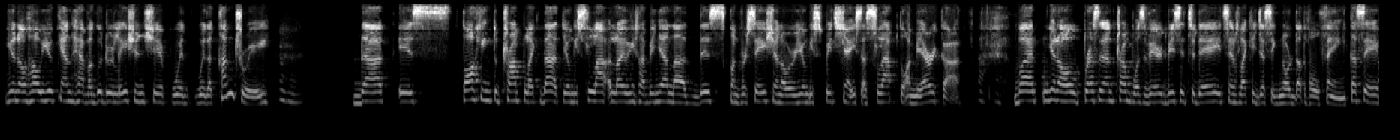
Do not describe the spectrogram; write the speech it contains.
you know, how you can have a good relationship with with a country mm-hmm. That is talking to Trump like that, yung, isla, yung sabi niya na this conversation or yung speech niya is a slap to America. But, you know, President Trump was very busy today. It seems like he just ignored that whole thing. Kasi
